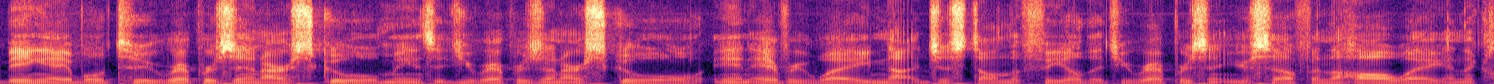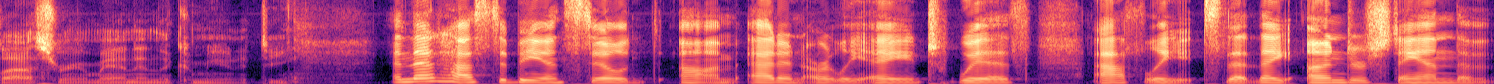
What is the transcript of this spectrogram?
being able to represent our school means that you represent our school in every way, not just on the field, that you represent yourself in the hallway, in the classroom, and in the community. And that has to be instilled um, at an early age with athletes that they understand the,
